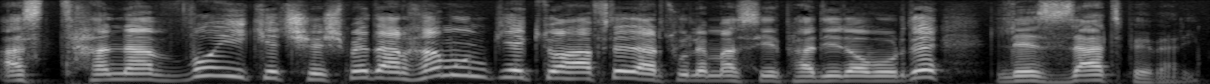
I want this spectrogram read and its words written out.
از تنوعی که چشمه در همون یک دو هفته در طول مسیر پدید آورده لذت ببریم.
